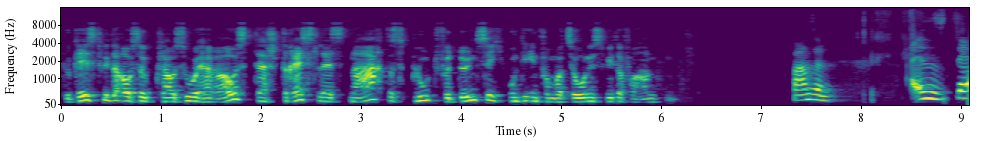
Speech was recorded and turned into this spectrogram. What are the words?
du gehst wieder aus der Klausur heraus, der Stress lässt nach, das Blut verdünnt sich und die Information ist wieder vorhanden. Wahnsinn sehr,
